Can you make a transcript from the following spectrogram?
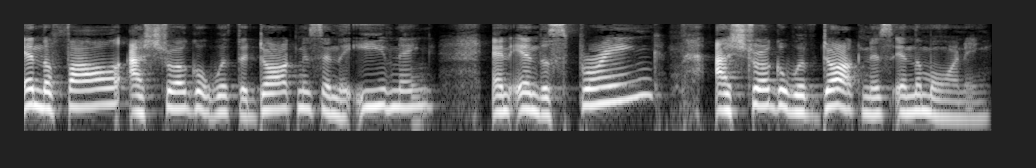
In the fall, I struggle with the darkness in the evening, and in the spring, I struggle with darkness in the morning.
